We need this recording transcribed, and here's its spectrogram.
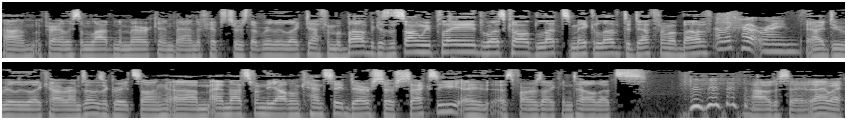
um, apparently some Latin American band of hipsters that really like Death from Above because the song we played was called "Let's Make Love to Death from Above." I like how it rhymes. I do really like how it rhymes. That was a great song, um, and that's from the album "Cansei de Ser Sexy." I, as far as I can tell, that's how to say it. Anyway,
